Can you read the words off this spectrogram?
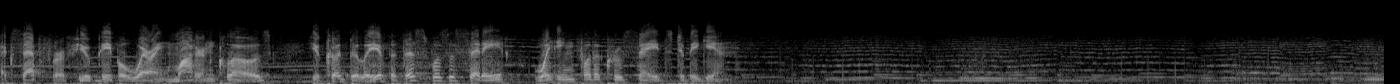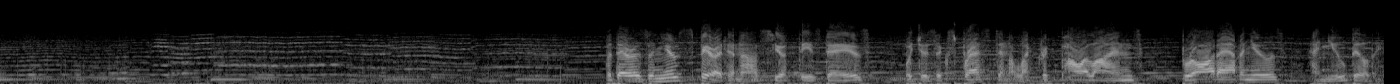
Except for a few people wearing modern clothes, you could believe that this was a city waiting for the Crusades to begin. There is a new spirit in our Asyut these days, which is expressed in electric power lines, broad avenues, and new buildings.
